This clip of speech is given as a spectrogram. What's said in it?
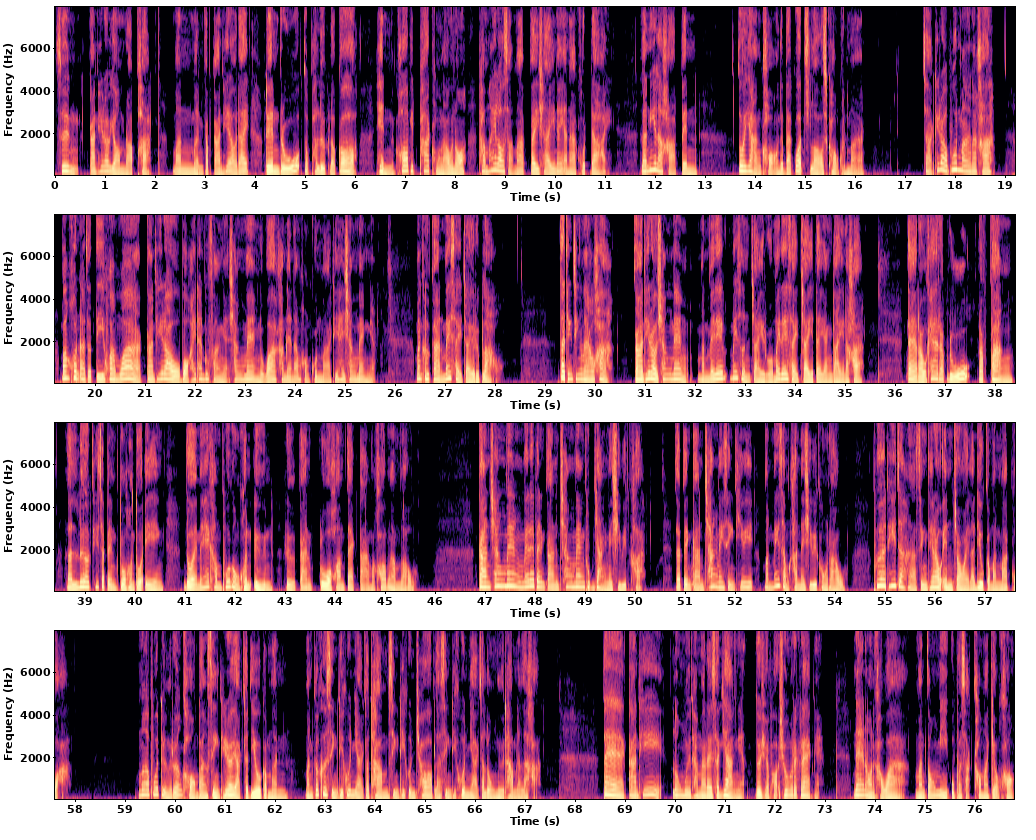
ซึ่งการที่เรายอมรับค่ะ มันเหมือนกับการที่เราได้เรียนรู้ตกผลึกแล้วก็เห็นข้อผิดพลาดของเราเนาะทำให้เราสามารถไปใช้ในอนาคตได้ และนี่แหละค่ะ เป็นตัวอย่างของ The Backwards Laws ของคุณมาร์กจากที่เราพูดมานะคะ บางคนอาจจะตีความว่าการที่เราบอกให้ท่านผู้ฟังเนี่ยช่างแม่งหรือว่าคำแนะนำของคุณมาร์กที่ให้ช่างแม่งเนี่ย มันคือการไม่ใส่ใจหรือเปล่า แต่จริง ๆแล้วค่ะ การที่เราช่างแม่งมันไม่ได้ไม่สนใจหรือว่าไม่ได้ใส่ใจแต่อย่างใดนะคะ แต่เราแค่รับรู้ รับฟังและเลือกที่จะเป็นตัวของตัวเอง โดยไม่ให้คำพูดของคนอื่น หรือการกลัวความแตกต่างมาครอบงำเรา การช่างแม่งไม่ได้เป็นการช่างแม่งทุกอย่างในชีวิตค่ะ แต่เป็นการช่างในสิ่งที่มันไม่สำคัญในชีวิตของเรา เพื่อที่จะหาสิ่งที่เราเอนจอยและดิวกับมันมากกว่า เมื่อพูดถึงเรื่องของบางสิ่งที่เราอยากจะดิวกับมัน มันก็คือสิ่งที่คุณอยากจะทำสิ่งที่คุณชอบ และสิ่งที่คุณอยากจะลงมือทำนั่นแหละค่ะ แต่การที่ลงมือทำอะไรสักอย่างเนี่ย โดยเฉพาะช่วงแรก ๆ เนี่ย แน่นอนค่ะว่า มันต้องมีอุปสรรคเข้ามาเกี่ยวข้อง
